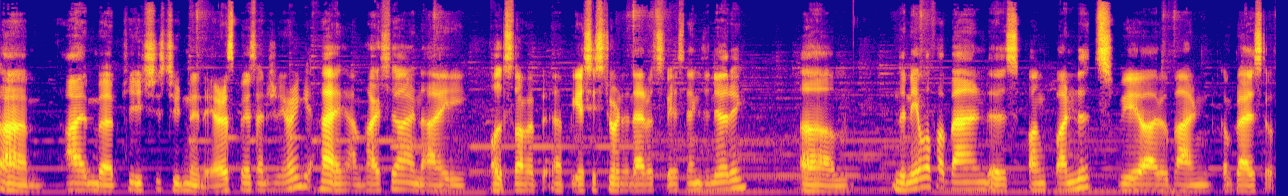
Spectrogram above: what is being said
Um, I'm a PhD student in aerospace engineering. Hi, I'm Harsha, and I also am a, PhD student in aerospace engineering. Um, the name of our band is Punk Punditz. We are a band comprised of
